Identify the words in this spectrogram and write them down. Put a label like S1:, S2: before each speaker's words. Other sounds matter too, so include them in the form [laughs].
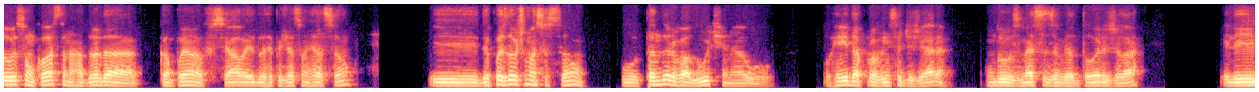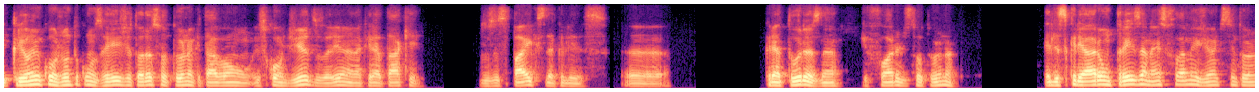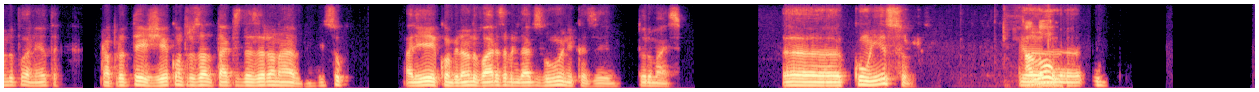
S1: sou Wilson Costa, narrador da campanha oficial aí do RPG Ação e Reação. E depois da última sessão, o Thunder Valucci, né, o, o rei da província de Gera, um dos mestres inventores de lá, ele criou em conjunto com os reis de toda a Soturna que estavam escondidos ali, né, naquele ataque dos Spikes, daqueles uh, criaturas, né, de fora de Soturna. Eles criaram três anéis flamejantes em torno do planeta para proteger contra os ataques das aeronaves. Isso ali combinando várias habilidades únicas e tudo mais. Uh, com isso.
S2: Alô?
S1: Uh,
